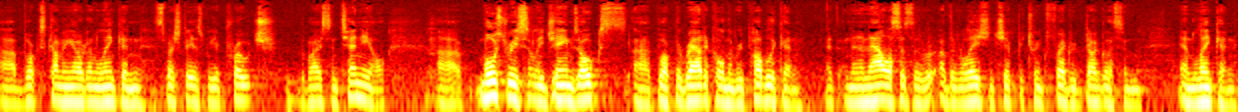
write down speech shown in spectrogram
uh, books coming out on Lincoln, especially as we approach the bicentennial. Uh, most recently, James Oakes' uh, book, The Radical and the Republican, an analysis of the, of the relationship between Frederick Douglass and, and Lincoln,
